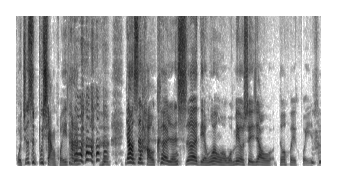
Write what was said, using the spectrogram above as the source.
我就是不想回他，要是好客人十二点问我，我没有睡觉，我都会回他。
